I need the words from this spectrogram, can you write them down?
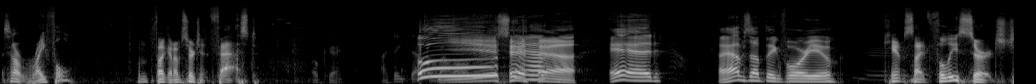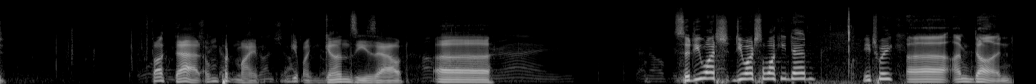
Is that a rifle? I'm fucking. I'm searching fast. Okay. I think that's Oh snap! Yeah. Ed, I have something for you. Campsite fully searched. Fuck that! I'm putting my get my gunsies out. Uh, so do you watch? Do you watch The Walking Dead each week? Uh, I'm done.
